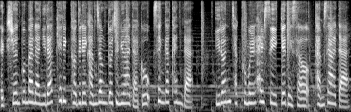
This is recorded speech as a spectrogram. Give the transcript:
액션뿐만 아니라 캐릭터들의 감정도 중요하다고 생각한다. 이런 작품을 할 수 있게 돼서 감사하다.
